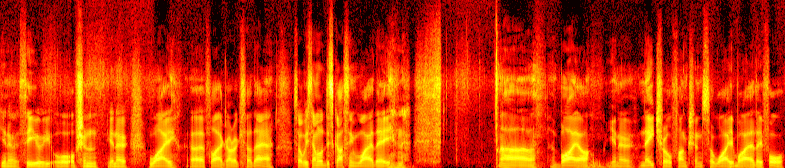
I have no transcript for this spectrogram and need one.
you know, theory or option, you know, why uh, fly agarics are there. So obviously, I'm not discussing why they're in uh, bio, you know, natural functions. So why why are they for?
